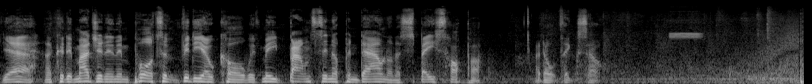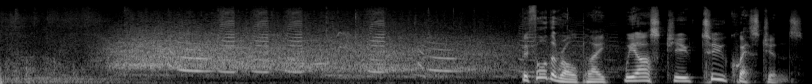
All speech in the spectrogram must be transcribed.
Yeah, I could imagine an important video call with me bouncing up and down on a space hopper. I don't think so. Before the roleplay, we asked you two questions.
